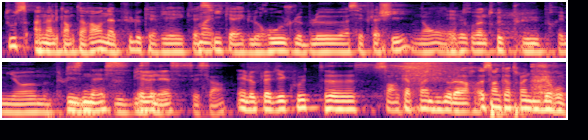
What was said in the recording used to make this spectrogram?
tous en Alcantara. On n'a plus le clavier classique avec le rouge, le bleu assez flashy. Non, Et on le- trouve un truc plus premium, plus Business. plus business, c'est ça. Et le clavier coûte. euh, 190 dollars, euh, 190 euros.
